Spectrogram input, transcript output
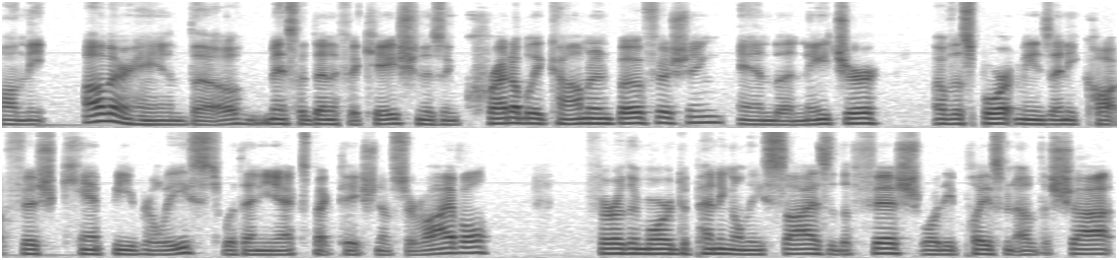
On the other hand, though, misidentification is incredibly common in bow fishing, and the nature of the sport means any caught fish can't be released with any expectation of survival. Furthermore, depending on the size of the fish or the placement of the shot,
